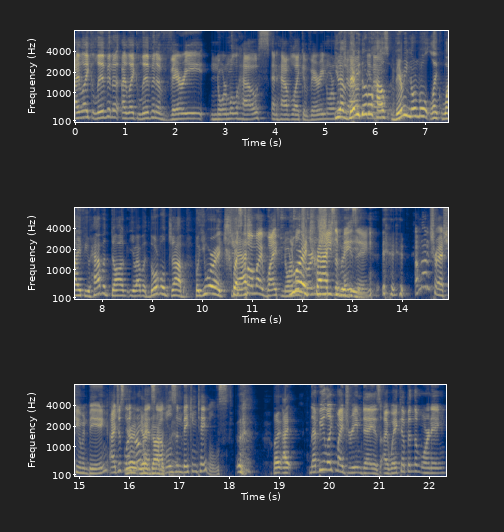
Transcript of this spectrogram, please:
I like live in a I like live in a very normal house and have like a very normal. You have job, very normal know? house, very normal like wife. You have a dog. You have a normal job, but you are a You just trash. call my wife normal. you are a trash She's amazing. I'm not a trash human being. I just like You're- you're romance novels man. and baking tables. like I, That'd be like my dream day is I wake up in the morning,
